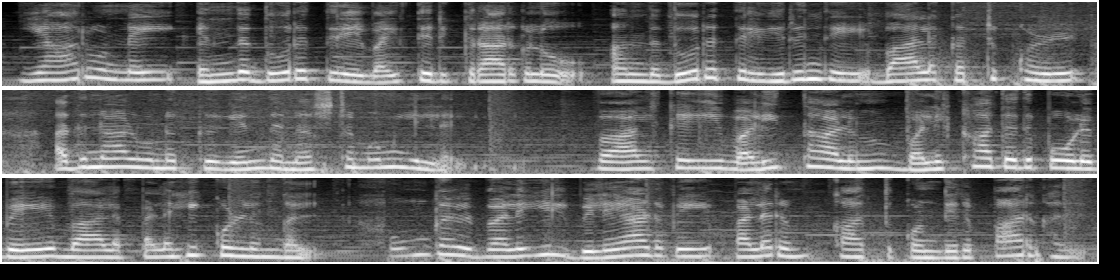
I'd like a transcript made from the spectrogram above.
யார் உன்னை எந்த தூரத்தில் வைத்திருக்கிறார்களோ அந்த தூரத்தில் இருந்தே வாழ கற்றுக்கொள். அதனால் உனக்கு எந்த நஷ்டமும் இல்லை. வாழ்க்கை வலித்தாலும் வலிக்காதது போலவே வாழ பழகிக்கொள்ளுங்கள் உங்கள் வழியில் விளையாடவே பலரும் காத்து கொண்டிருப்பார்கள்.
